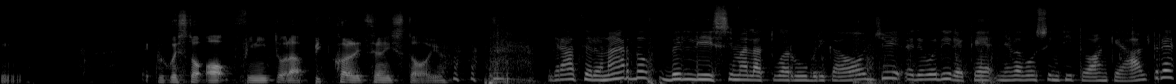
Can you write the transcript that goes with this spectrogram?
Quindi, con questo ho finito la piccola lezione di storia. Grazie Leonardo, bellissima la tua rubrica oggi e devo dire che ne avevo sentito anche altre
